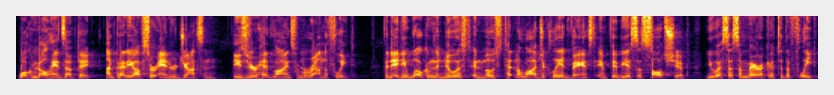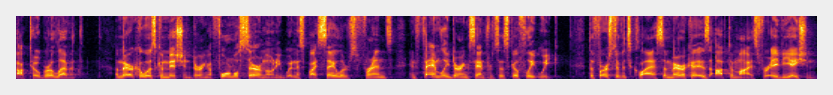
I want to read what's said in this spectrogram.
Welcome to All Hands Update. I'm Petty Officer Andrew Johnson. These are your headlines from around the fleet. The Navy welcomed the newest and most technologically advanced amphibious assault ship, USS America, to the fleet October 11th. America was commissioned during a formal ceremony witnessed by sailors, friends, and family during San Francisco Fleet Week. The first of its class, America is optimized for aviation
